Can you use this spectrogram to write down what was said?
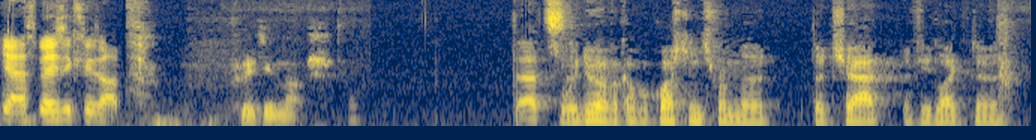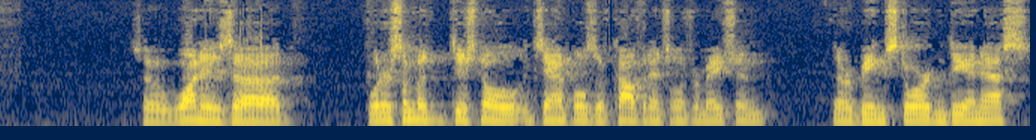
Yes, basically that. Pretty much. That's. we do have a couple questions from the, the chat if you'd like to. So one is, uh, what are some additional examples of confidential information that are being stored in DNS?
